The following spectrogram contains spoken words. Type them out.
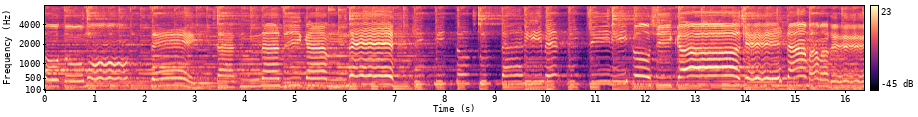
ことも贅沢な時間で君と二人ベンチに腰掛けたままで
